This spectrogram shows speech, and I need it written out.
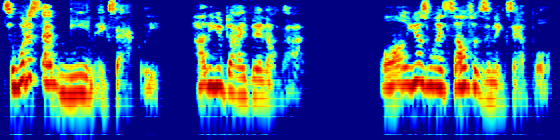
So, what does that mean exactly? How do you dive in on that? Well, I'll use myself as an example.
